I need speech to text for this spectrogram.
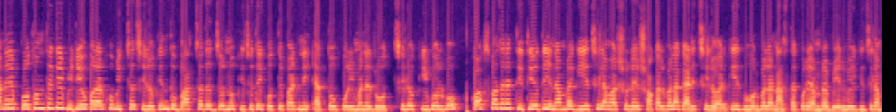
মানে প্রথম থেকেই ভিডিও করার খুব ইচ্ছা ছিল, কিন্তু বাচ্চাদের জন্য কিছুতেই করতে পারিনি, এত পরিমাণে রোদ ছিল, কি বলব? কক্সবাজারের তৃতীয় দিন আমরা গিয়েছিলাম, আসলে সকালবেলা গাড়ি ছিল আর কি, ভোরবেলা নাস্তা করে আমরা বের হয়ে গিয়েছিলাম,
